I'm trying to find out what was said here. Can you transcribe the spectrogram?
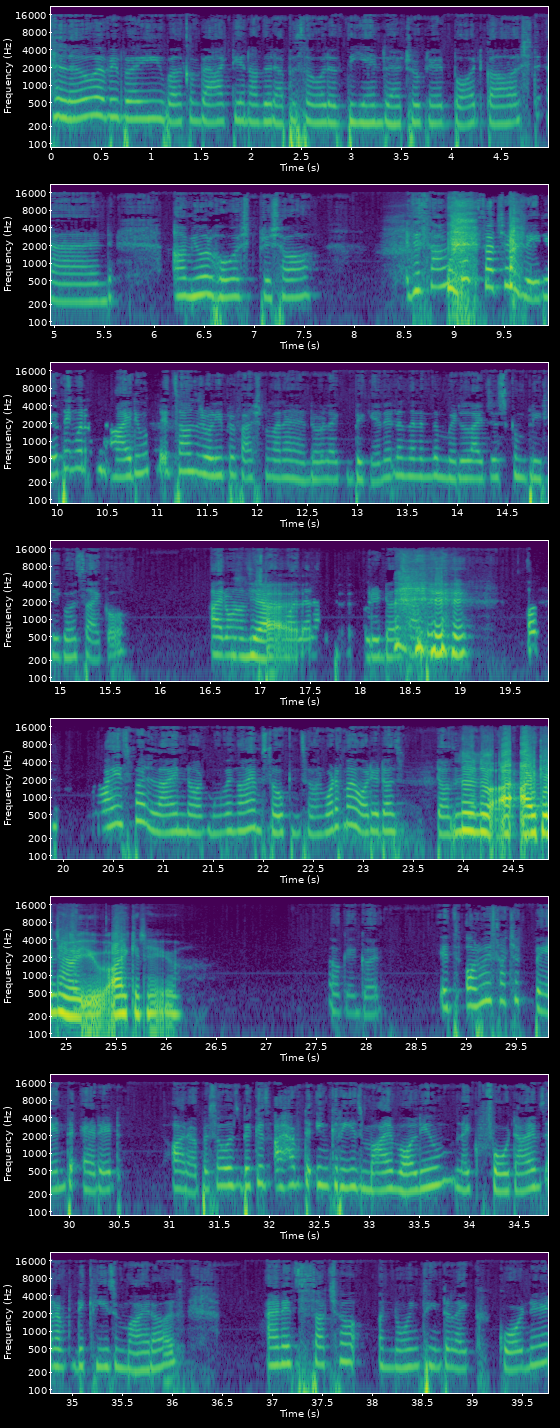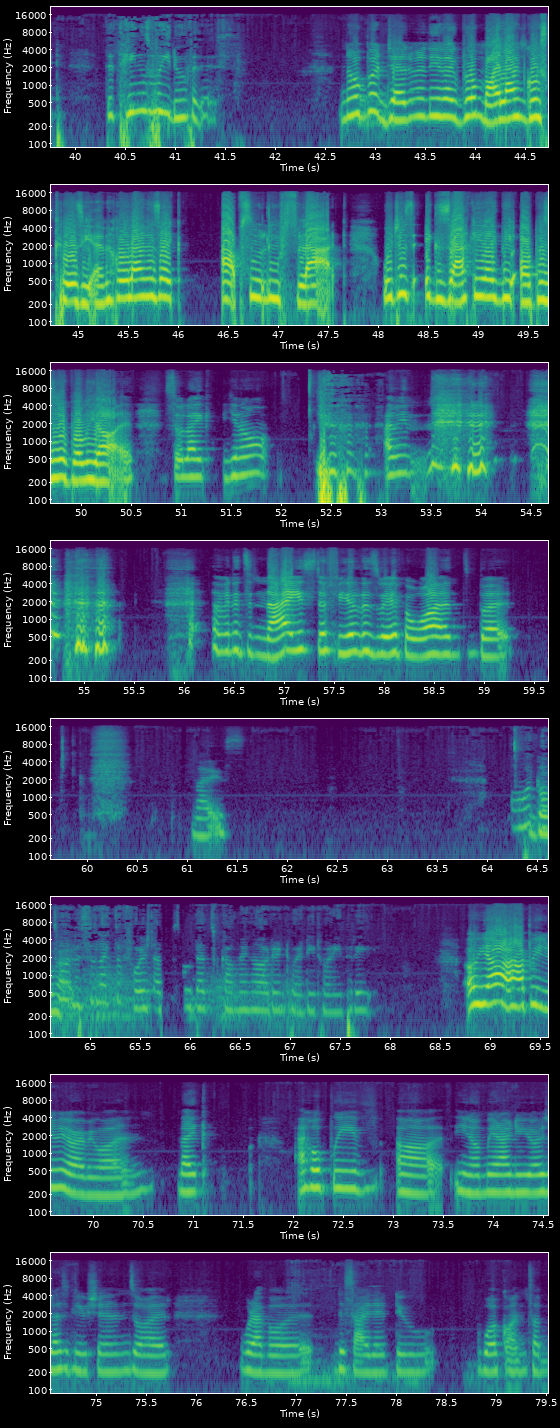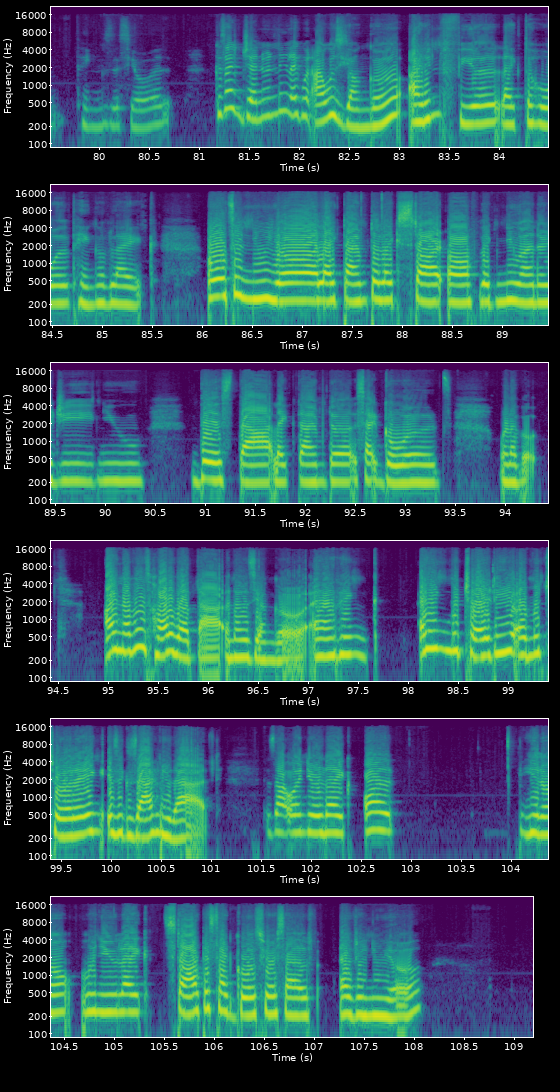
Hello, everybody. Welcome back to another episode of the End Retrograde podcast. And I'm your host, Prisha. This sounds like such a radio thing when I do it. It sounds really professional when I end or like begin it, and then in the middle, I just completely go psycho. I don't understand Yeah. why that happens, but it does happen. Also, why is my line not moving? I am so concerned. What if my audio does doesn't No, no, I. I can hear you. I can hear you. Okay, good. It's always such a pain to edit our episodes because I have to increase my volume like four times and I have to decrease Myra's. And it's such a annoying thing to like coordinate. The things we do for this. No, but genuinely, like, bro, my line goes crazy, and her line is like absolutely flat, which is exactly like the opposite of what we are. So, like, you know, I mean, I mean, it's nice to feel this way for once, but nice. Go Also, this is like the first episode that's coming out in 2023. Oh yeah, happy New Year, everyone. Like, I hope we've, uh, you know, made our New Year's resolutions or whatever, decided to work on some things this year. Because I genuinely, like, when I was younger, I didn't feel like the whole thing of like, oh, it's a new year, like, time to like start off, like, new energy, new this, that, like, time to set goals, whatever. I never thought about that when I was younger, and I think I think maturity or maturing is exactly that. Is that when you're like, or you know, when you like start to set goals for yourself every new year,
